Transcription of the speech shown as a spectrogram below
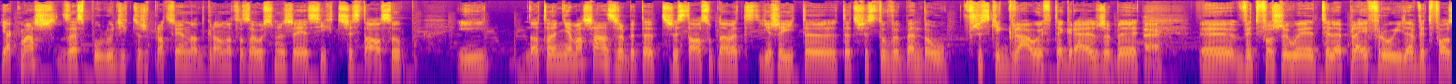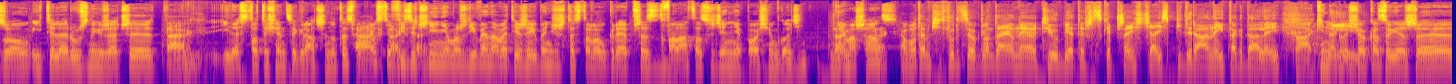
jak masz zespół ludzi, którzy pracują nad grą, no to załóżmy, że jest ich 300 osób i no to nie ma szans, żeby te 300 osób, nawet jeżeli te, te 300 będą wszystkie grały w tę grę, żeby Tak. y, wytworzyły tyle playthrough, ile wytworzą i tyle różnych rzeczy, Tak. ile 100 tysięcy graczy. No to jest po Tak, prostu tak, fizycznie niemożliwe, nawet jeżeli będziesz testował grę przez dwa lata codziennie po 8 godzin. nie Tak, ma szans. Tak. A potem ci twórcy oglądają na YouTubie te wszystkie przejścia i speedruny i tak dalej. Tak, i nagle I- się okazuje, że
